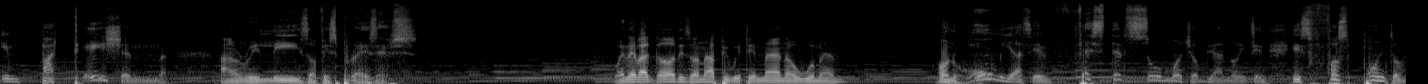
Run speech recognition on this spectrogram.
impartation and release of His presence. Whenever God is unhappy with a man or woman on whom He has invested so much of the anointing, His first point of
